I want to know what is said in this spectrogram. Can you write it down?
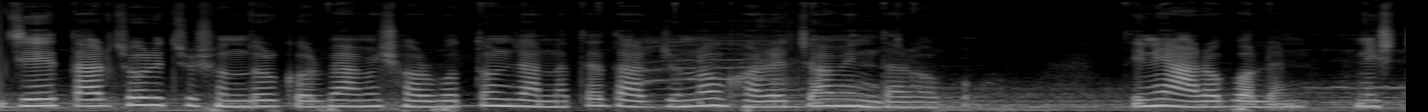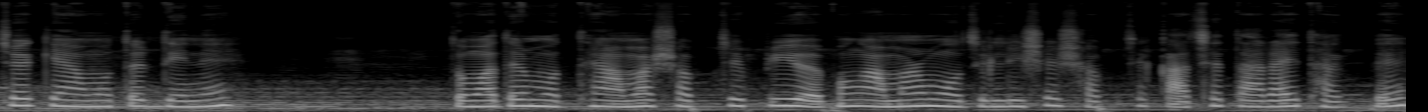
যে তার চরিত্র সুন্দর করবে, আমি সর্বোত্তম জান্নাতে তার জন্য ঘরের জামিনদার হব। তিনি আরও বলেন, নিশ্চয় কেয়ামতের দিনে তোমাদের মধ্যে আমার সবচেয়ে প্রিয় এবং আমার মজলিসের সবচেয়ে কাছে তারাই থাকবে,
